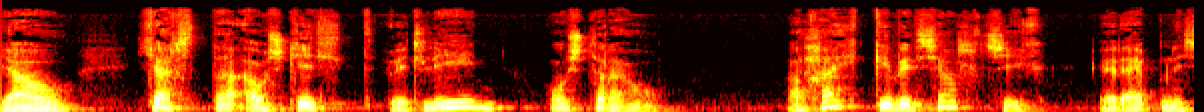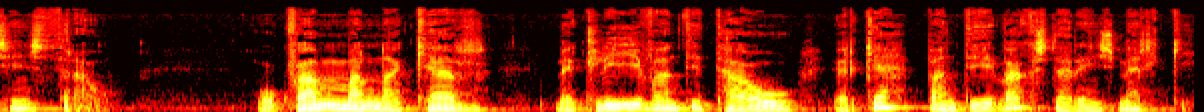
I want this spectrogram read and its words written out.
Já, hjarta á skilt við lín og strá, að hækki við sjálfsík er efnisins þrá, og hvammanna kjær með klífandi tá er geppandi vakstarins merki.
